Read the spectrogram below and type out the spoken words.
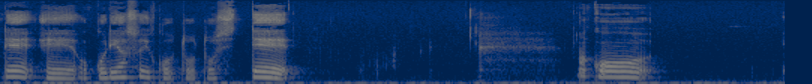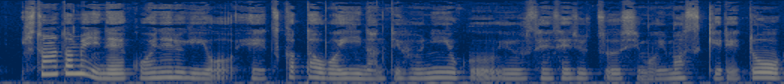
で、えー、起こりやすいこととして、まあ、こう人のためにね、こうエネルギーを、えー、使った方がいいなんていうふうによく言う先生術師もいますけれど、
